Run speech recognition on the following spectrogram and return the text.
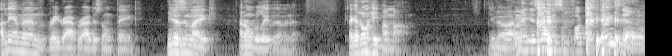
I think Eminem's a great rapper. I just don't think he doesn't like. I don't relate with Eminem. Like I don't hate my mom. You know. I, I mean, his mom did some fucked up things though.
